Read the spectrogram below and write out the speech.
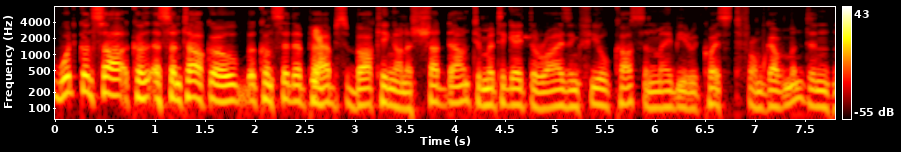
would Consa- uh, Santaco consider perhaps barking on a shutdown to mitigate the rising fuel costs and maybe request from government in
